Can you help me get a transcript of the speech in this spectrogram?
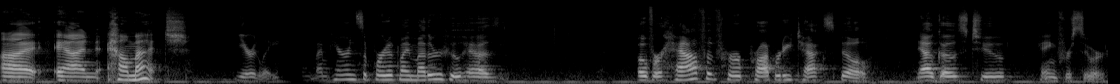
uh, and how much yearly? I'm here in support of my mother who has over half of her property tax bill now goes to paying for sewer.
